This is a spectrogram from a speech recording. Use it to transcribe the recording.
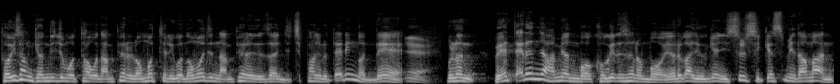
더 이상 견디지 못하고 남편을 넘어뜨리고 넘어진 남편에 대해서 이제 지팡이로 때린 건데 예. 물론 왜 때렸냐 하면 뭐 거기에 대해서는 뭐 여러 가지 의견이 있을 수 있겠습니다만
